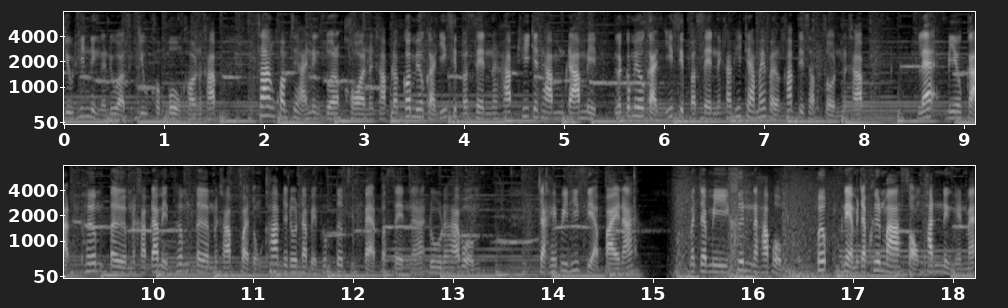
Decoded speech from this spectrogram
กิลที่ 1 กันดีกว่าสกิลคอมโบของเขานะครับสร้างความเสียหาย 1 ตัวละครนะครับแล้วก็มีโอกาส 20%นะครับที่จะทำดาเมจแล้วก็มีโอกาส 20%นะครับที่จะทำให้ฝ่ายตรงข้ามติดสับสนนะครับและมีโอกาสเพิ่มเติมนะครับดาเมจเพิ่มเติมนะครับฝ่ายตรงข้ามจะโดนดาเมจเพิ่มเติม 18%นะดูนะครับผมจาก HP ที่เสียไปนะมันจะมีขึ้นนะครับผมปึ๊บเนี่ยมันจะขึ้นมา 2,001 เห็นไหม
